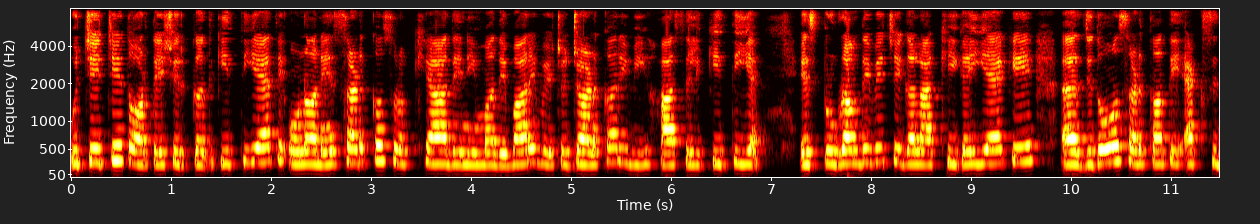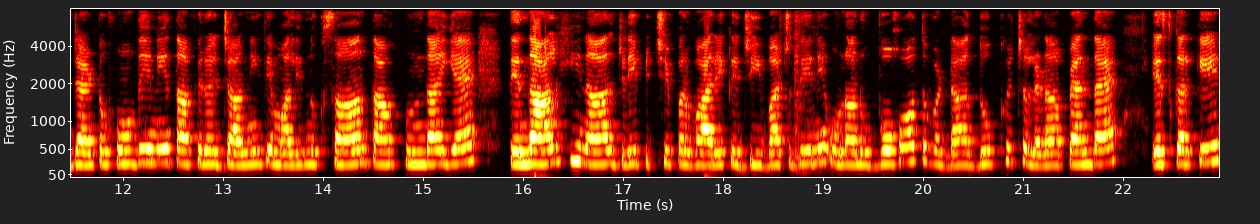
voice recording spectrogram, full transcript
ਉਚੇਚੇ ਤੌਰ ਤੇ ਸ਼ਿਰਕਤ ਕੀਤੀ ਹੈ ਤੇ ਉਹਨਾਂ ਨੇ ਸੜਕ ਸੁਰੱਖਿਆ ਦੇ ਨਿਯਮਾਂ ਦੇ ਬਾਰੇ ਵਿੱਚ ਜਾਣਕਾਰੀ ਵੀ ਹਾਸਲ ਕੀਤੀ ਹੈ। ਇਸ ਪ੍ਰੋਗਰਾਮ ਦੇ ਵਿੱਚ ਇਹ ਗੱਲ ਆਖੀ ਗਈ ਹੈ ਕਿ ਜਦੋਂ ਸੜਕਾਂ ਤੇ ਐਕਸੀਡੈਂਟ ਹੁੰਦੇ ਨੇ ਤਾਂ ਫਿਰ ਜਾਨੀ ਤੇ ਮਾਲੀ ਨੁਕਸਾਨ ਤਾਂ ਹੁੰਦਾ ਹੀ ਹੈ ਤੇ ਨਾਲ ਹੀ ਨਾਲ ਜਿਹੜੇ ਪਿੱਛੇ ਪਰਿਵਾਰਿਕ ਜੀ ਬਚਦੇ ਨੇ ਉਹਨਾਂ ਨੂੰ ਬਹੁਤ ਵੱਡਾ ਦੁੱਖ ਝੱਲਣਾ ਪੈਂਦਾ ਹੈ। ਇਸ ਕਰਕੇ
